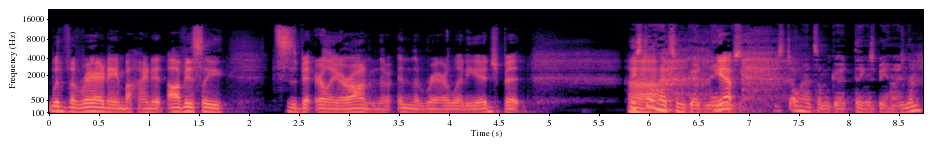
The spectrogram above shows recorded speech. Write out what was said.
with the rare name behind it. Obviously, this is a bit earlier on in the in the rare lineage, but They still uh, had some good names. yep. They still had some good things behind them.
